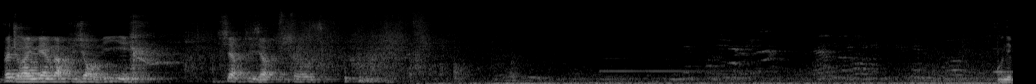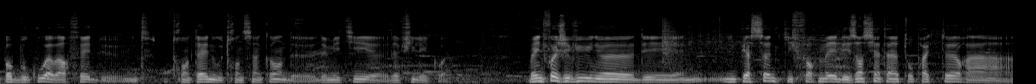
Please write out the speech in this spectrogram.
En fait, j'aurais aimé avoir plusieurs vies et faire plusieurs choses. on n'est pas beaucoup à avoir fait une trentaine ou 35 ans de, de métier euh, d'affilée. Quoi. Ben, une fois, j'ai vu une, euh, une, personne qui formait des anciens thanatopracteurs à,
